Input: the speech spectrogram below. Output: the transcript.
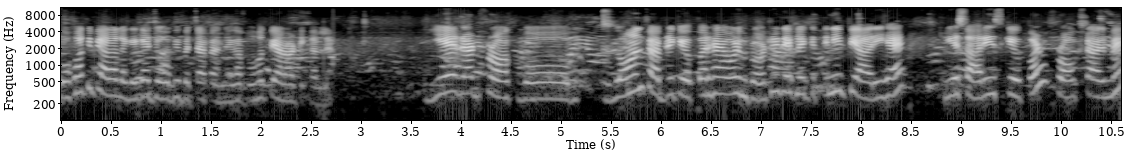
बहुत ही प्यारा लगेगा, जो भी बच्चा पहनेगा, बहुत प्यारा आर्टिकल है। ये रेड फ्रॉक वो लॉन फैब्रिक के ऊपर है और एम्ब्रॉयडरी देख लें, कितनी प्यारी है। ये सारी इसके ऊपर फ्रॉक स्टाइल में,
